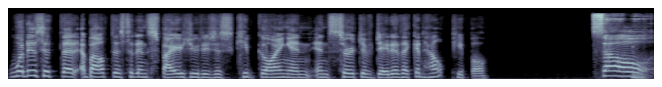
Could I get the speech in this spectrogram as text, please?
What is it that about this that inspires you to just keep going in, in search of data that can help people? So,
